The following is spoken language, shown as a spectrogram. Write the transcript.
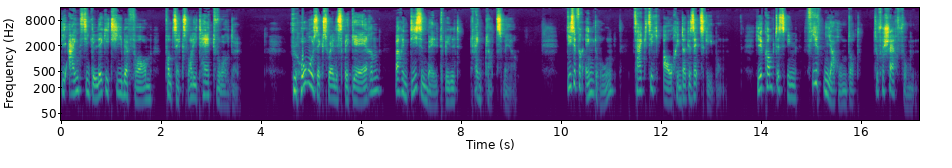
die einzig legitime Form von Sexualität wurde. Für homosexuelles Begehren war in diesem Weltbild kein Platz mehr. Diese Veränderung zeigt sich auch in der Gesetzgebung. Hier kommt es im vierten Jahrhundert zu Verschärfungen.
